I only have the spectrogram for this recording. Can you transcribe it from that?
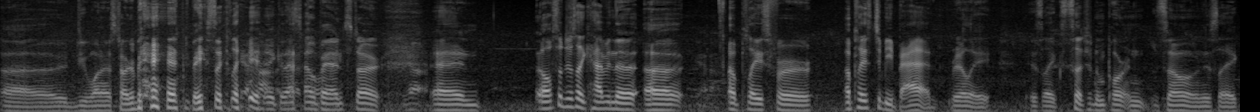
uh, do you want to start a band?" Basically, yeah, like that's yeah, how totally. bands start. Yeah. And also just like having the uh, a place for a place to be bad really is like such an important zone is like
